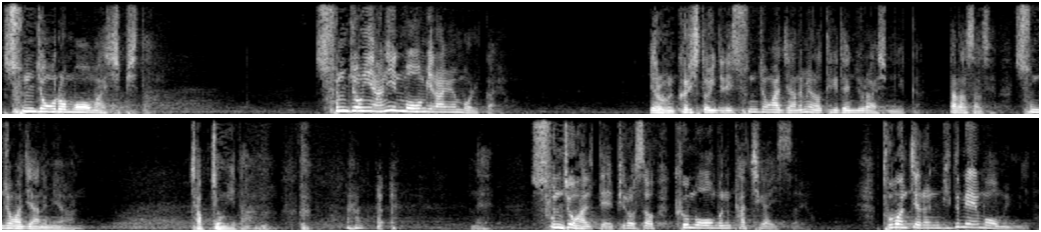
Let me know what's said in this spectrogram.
순종으로 모험하십시다. 순종이 아닌 모험이라면 뭘까요? 여러분, 그리스도인들이 순종하지 않으면 어떻게 된 줄 아십니까? 따라서 하세요. 순종하지 않으면 잡종이다. 네. 순종할 때 비로소 그 모험은 가치가 있어요. 두 번째는 믿음의 모험입니다.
